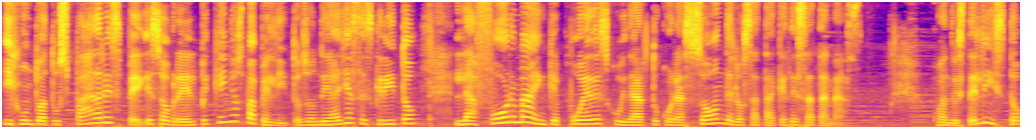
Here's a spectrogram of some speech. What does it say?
y junto a tus padres pegues sobre él pequeños papelitos donde hayas escrito la forma en que puedes cuidar tu corazón de los ataques de Satanás. Cuando esté listo,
